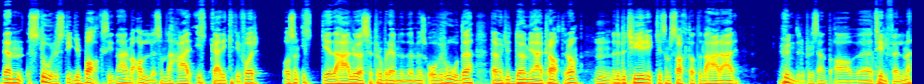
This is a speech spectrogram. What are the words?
den store, stygge baksiden her med alle som det her ikke er riktig for, og som ikke det her løser problemene deres overhodet. Det er egentlig dem jeg prater om. Men det betyr ikke som sagt at det her er 100% av eh, tilfellene.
